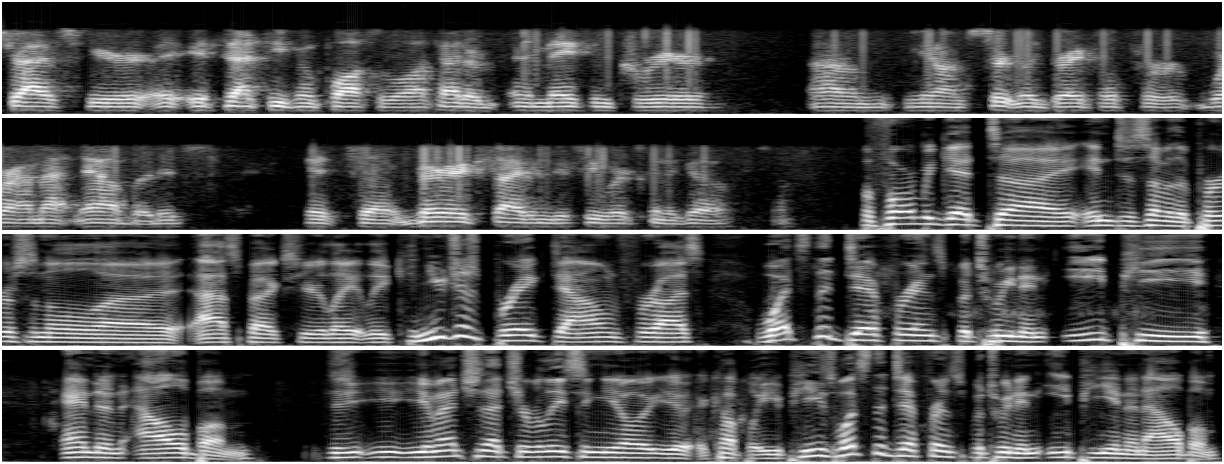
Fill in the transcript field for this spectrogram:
stratosphere, if that's even possible. I've had a, an amazing career um, you know, I'm certainly grateful for where I'm at now, but it's it's uh, very exciting to see where it's going to go. So. Before we get uh, into some of the personal uh, aspects here lately, can you just break down for us what's the difference between an EP and an album? You, you mentioned that you're releasing, you know, a couple EPs. What's the difference between an EP and an album?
